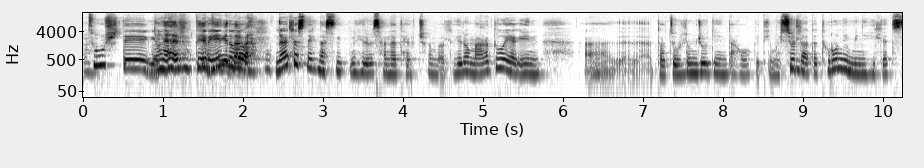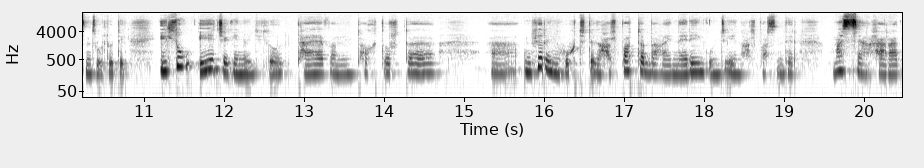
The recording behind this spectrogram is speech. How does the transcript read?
хэцүү штэ гэх. Тэр энэ нөгөө 0-1 наснд нь хэрвээ санаа тавьчих юм бол хэрвээ магадгүй яг энэ одоо зөвлөмжүүдийн дагуу гэдэг юм эсвэл одоо түрүүний миний хэлээдсэн зүйлүүдийг илүү ээж яг энэ үед илүү тайван, тогтвортой а үнэхээр энэ хүүхдтэйгээ холбоотой байгаа энэ нарийн гүнзгий холбоосон дээр маш сайн анхаарад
